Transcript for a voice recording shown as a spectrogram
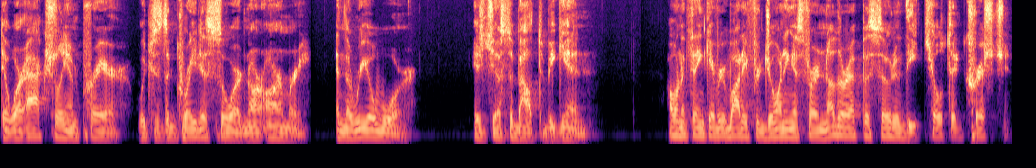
that we're actually in prayer, which is the greatest sword in our armory, and the real war is just about to begin. I want to thank everybody for joining us for another episode of The Kilted Christian,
